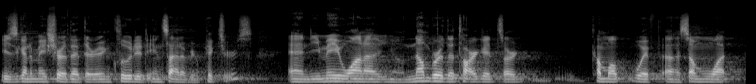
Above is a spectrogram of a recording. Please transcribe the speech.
you're just going to make sure that they're included inside of your pictures. And you may want to you know, number the targets or come up with uh, somewhat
